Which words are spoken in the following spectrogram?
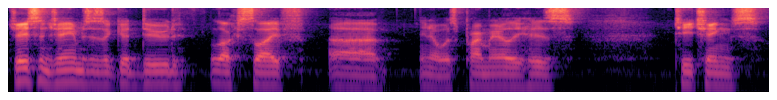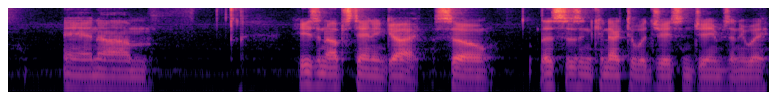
Jason James is a good dude. Lux Life, uh, you know, was primarily his teachings, and um, he's an upstanding guy. So this isn't connected with Jason James anyway.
